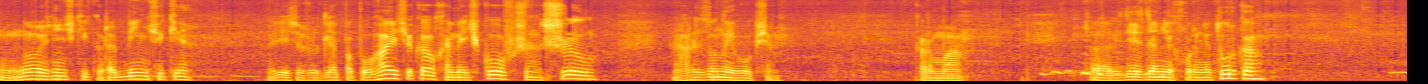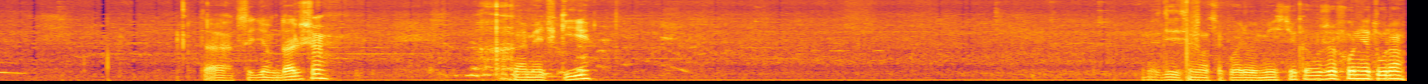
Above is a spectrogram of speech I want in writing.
и ножнички, карабинчики. Здесь уже для попугайчиков, хомячков, шиншил, грызуны в общем. Корма. Так, здесь для них фурнитурка. Так, идем дальше. Хомячки. Здесь у нас аквариум мистика уже фурнитура.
